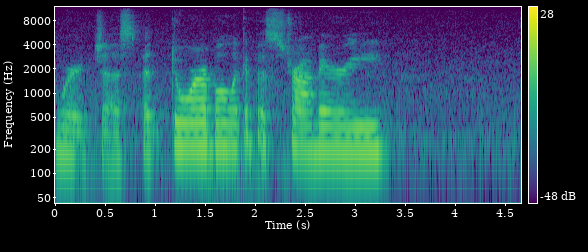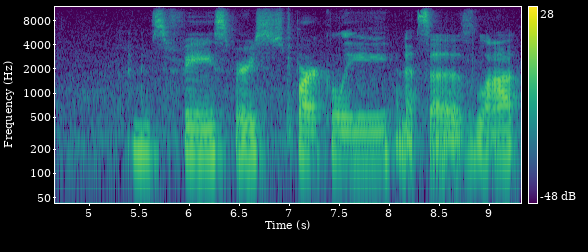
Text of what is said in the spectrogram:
were just adorable. Look at the strawberry. And his face, very sparkly, and it says Lot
